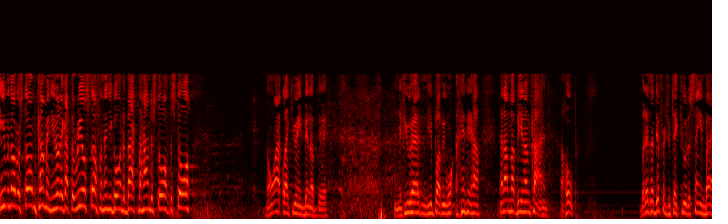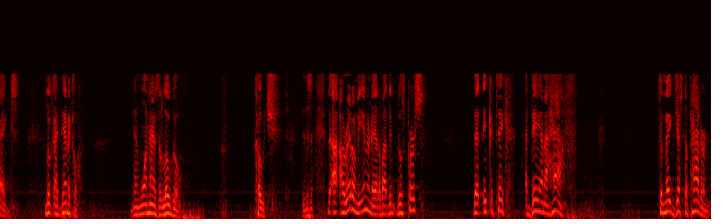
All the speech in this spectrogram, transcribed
even though the storm coming, you know, they got the real stuff and then you go in the back behind the store of the store. Don't act like you ain't been up there. And if you hadn't, you probably won't. Anyhow, and I'm not being unkind. I hope. But there's a difference. You take two of the same bags, look identical, and then one has the logo. Coach. I read on the internet about those purses that it could take a day and a half to make just a pattern.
